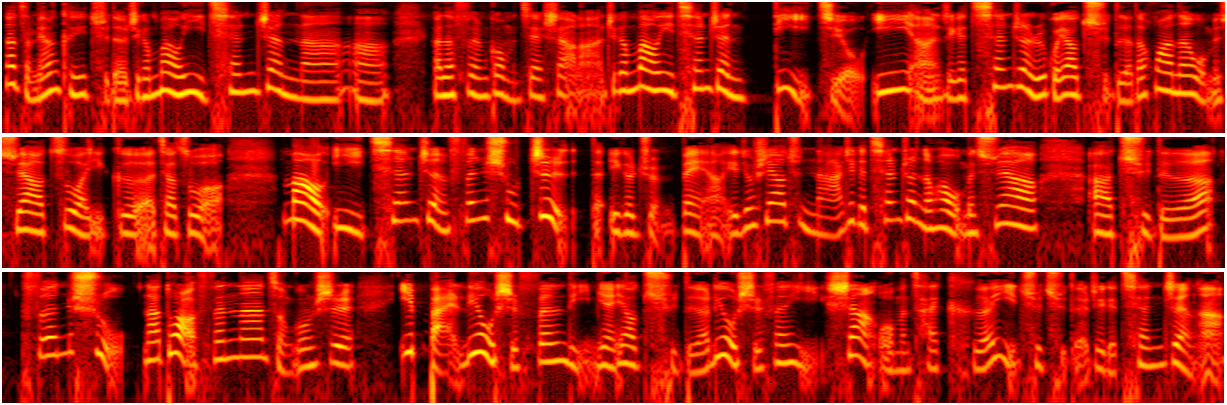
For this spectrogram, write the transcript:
那怎么样可以取得这个贸易签证呢？啊，刚才夫人跟我们介绍了这个贸易签证 D 九一啊，这个签证如果要取得的话呢，我们需要做一个叫做贸易签证分数制的一个准备啊，也就是要去拿这个签证的话，我们需要啊取得。分数那多少分呢？总共是一百六十分，里面要取得六十分以上，我们才可以去取得这个签证啊。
